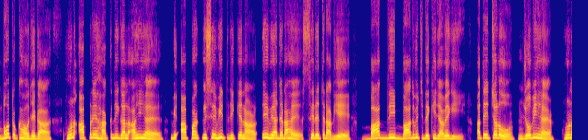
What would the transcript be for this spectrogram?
ਬਹੁਤ ਔਖਾ ਹੋ ਜਾਏਗਾ। ਹੁਣ ਆਪਣੇ ਹੱਕ ਦੀ ਗੱਲ ਆਹੀ ਹੈ ਵੀ ਆਪਾਂ ਕਿਸੇ ਵੀ ਤਰੀਕੇ ਨਾਲ ਇਹ ਵਿਆਹ ਜਿਹੜਾ ਹੈ ਸਿਰੇ ਚੜਾ ਦਈਏ। ਬਾਅਦ ਦੀ ਬਾਅਦ ਵਿੱਚ ਦੇਖੀ ਜਾਵੇਗੀ ਅਤੇ ਚਲੋ, ਜੋ ਵੀ ਹੈ, ਹੁਣ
